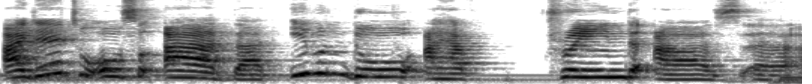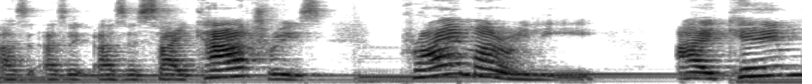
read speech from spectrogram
I dare to also add that even though I have trained as uh, as as a, as a psychiatrist, primarily I came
